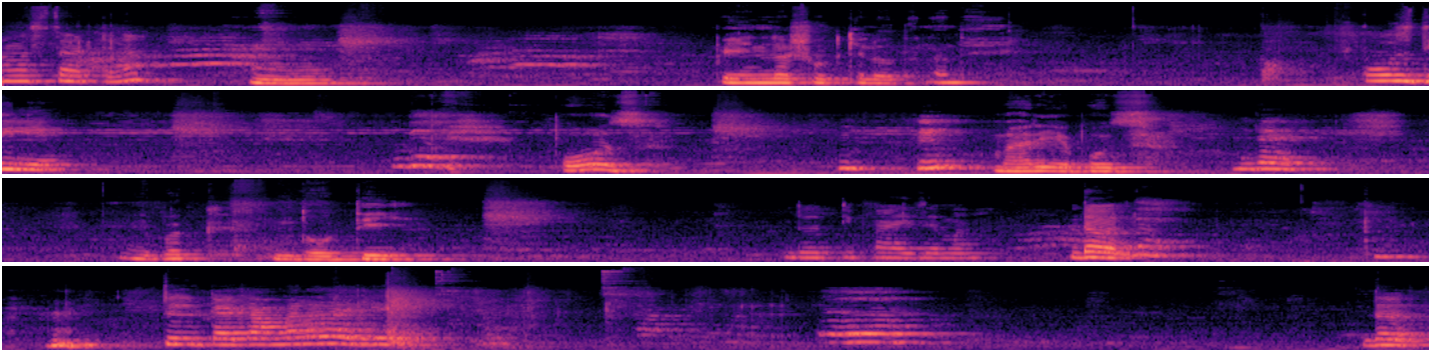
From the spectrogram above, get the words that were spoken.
मस्त वाटतं ना. पेनला शूट केलं होतं ना ते. पोज दिली आहे. पोज? भारी आहे पोज. हे बघ धोती. धोती पायजमा डल. तू काय कामाला राहिली? डल.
